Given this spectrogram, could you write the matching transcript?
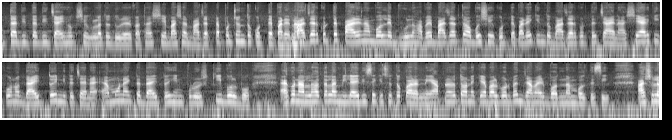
ইত্যাদি ইত্যাদি যাই হোক, সেগুলো তো দূরের কথা। সে বাসার বাজারটা পর্যন্ত করতে পারে না। বাজার করতে পারে না বললে ভুল হবে, বাজার তো অবশ্যই করতে পারে, কিন্তু বাজার করতে চায় না। সে আর কি কোনো দায়িত্বই নিতে চায় না। এমন একটা দায়িত্বহীন পুরুষ, কি বলব? এখন আল্লাহ তালা মিলাই দিছে, কিছু তো করার নেই। আপনারা তো অনেকে আবার বলবেন, জামাইয়ের বদনাম বলতেছি। আসলে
